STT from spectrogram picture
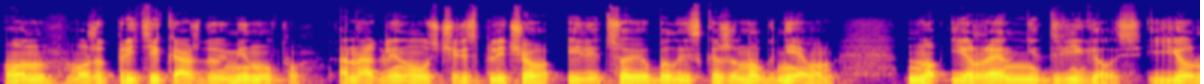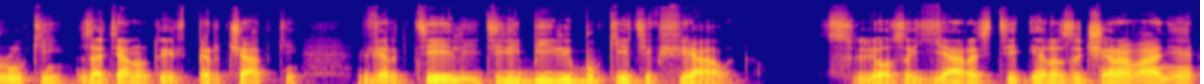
Он может прийти каждую минуту. Она оглянулась через плечо, и лицо ее было искажено гневом. Но Ирен не двигалась, ее руки, затянутые в перчатки, вертели и теребили букетик фиалок. Слезы ярости и разочарования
